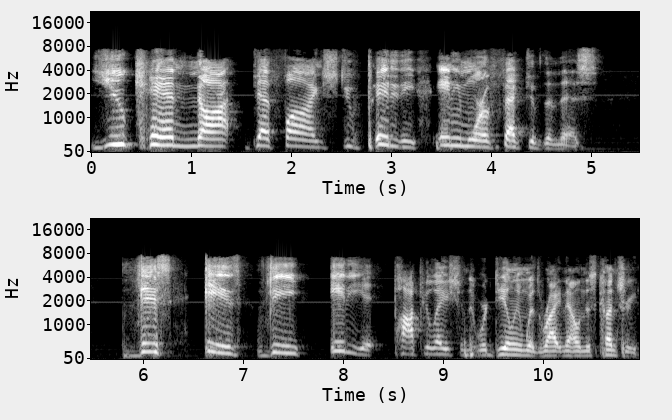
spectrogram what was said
You cannot define stupidity any more effective than this. This is the idiot population that we're dealing with right now in this country.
